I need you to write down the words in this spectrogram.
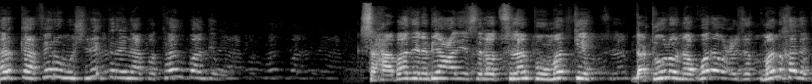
هر کافر او مشرک ترې نه په تنګ باندې وو صحابه د نبی علی صلوات والسلام په امت کې د ټولو نه غوره او عزتمن خلک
